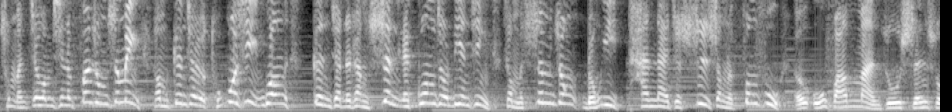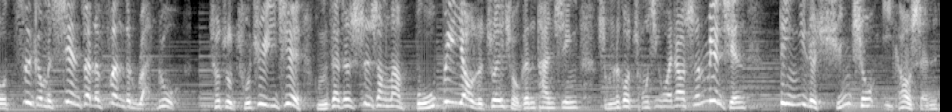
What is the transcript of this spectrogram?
充满，教会我们现在丰盛我们生命，让我们更加有突破性眼光，更加的让圣灵来光照炼净，在我们生命中容易贪爱这世上的丰富，而无法满足神所赐给我们现在的份的软弱。求主除去一切我们在这世上那不必要的追求跟贪心，使我们能够重新回到神面前，定义的寻求倚靠神，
